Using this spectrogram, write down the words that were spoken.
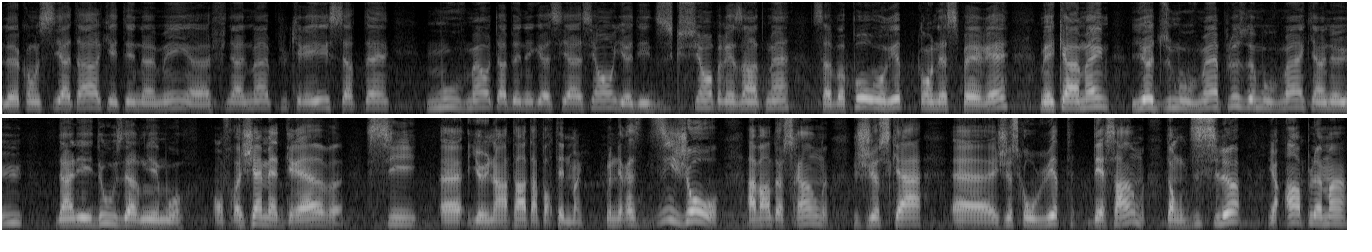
Le conciliateur qui a été nommé a finalement pu créer certains mouvements aux tables de négociation. Il y a des discussions présentement. Ça ne va pas au rythme qu'on espérait, mais quand même, il y a du mouvement, plus de mouvement qu'il y en a eu dans les 12 derniers mois. On ne fera jamais de grève s'il euh, y a une entente à portée de main. Il nous reste 10 jours avant de se rendre euh, jusqu'au 8 décembre. Donc d'ici là, il y a amplement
